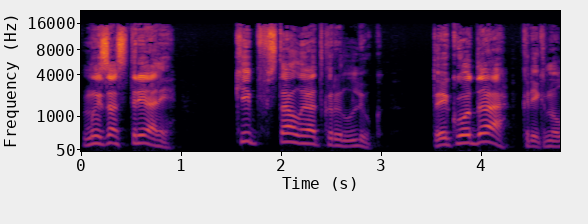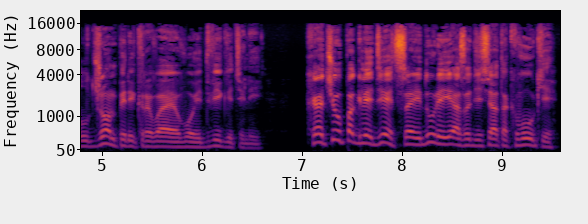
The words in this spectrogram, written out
Мы застряли». Кип встал и открыл люк. «Ты куда?» — крикнул Джон, перекрывая вой двигателей. «Хочу поглядеть, сойду ли я за десяток вуки».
